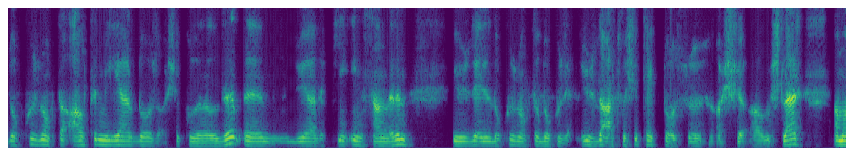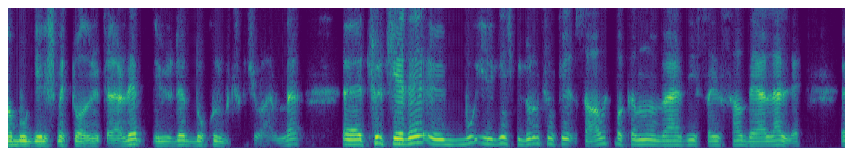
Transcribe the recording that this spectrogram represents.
9.6 milyar doz aşı kullanıldı. Dünyadaki insanların %59.9 yani %60'ı tek doz aşı almışlar. Ama bu gelişmekte olan ülkelerde %9.5 civarında. Türkiye'de bu ilginç bir durum çünkü Sağlık Bakanı'nın verdiği sayısal değerlerle e,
